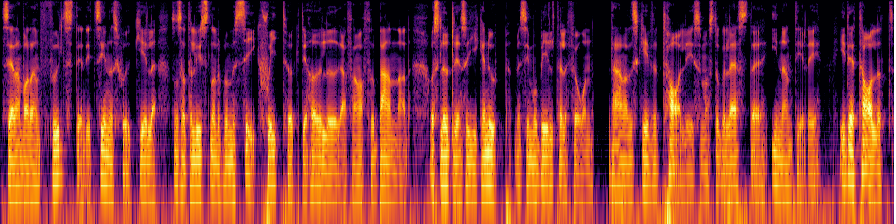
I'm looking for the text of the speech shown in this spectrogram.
Sedan var det en fullständigt sinnessjuk kille som satt och lyssnade på musik skithögt i hörlurar för han var förbannad. Och slutligen så gick han upp med sin mobiltelefon där han hade skrivit ett tal i som han stod och läste innantill i. I det talet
